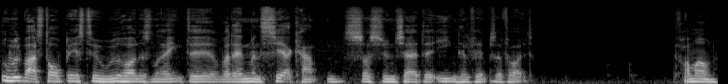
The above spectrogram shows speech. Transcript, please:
umiddelbart står bedst til udholdet, sådan rent, øh, hvordan man ser kampen, så synes jeg, at øh, 91 er for højt. Fremragende.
